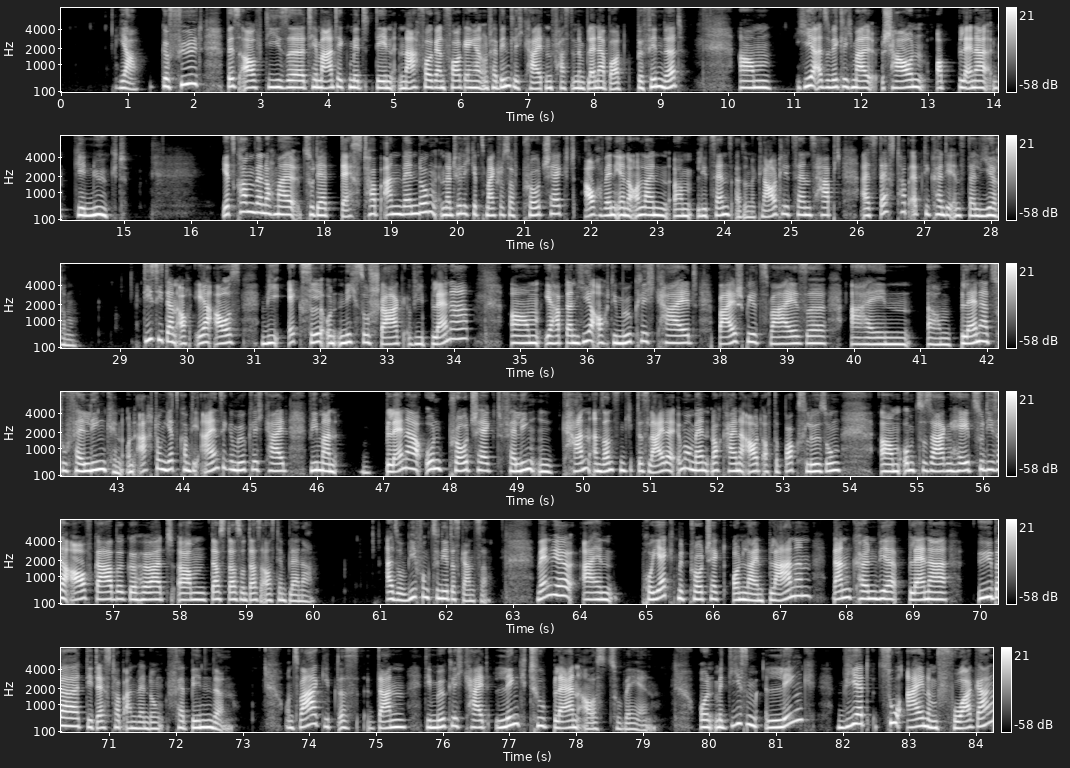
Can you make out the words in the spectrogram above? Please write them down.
ja, gefühlt bis auf diese Thematik mit den Nachfolgern, Vorgängern und Verbindlichkeiten fast in einem Blender-Board befindet. Ähm, hier also wirklich mal schauen, ob Blender genügt. Jetzt kommen wir nochmal zu der Desktop-Anwendung. Natürlich gibt's Microsoft Project, auch wenn ihr eine Online-Lizenz, also eine Cloud-Lizenz habt, als Desktop-App, die könnt ihr installieren. Die sieht dann auch eher aus wie Excel und nicht so stark wie Blender. Ähm, ihr habt dann hier auch die Möglichkeit, beispielsweise ein ähm, Blender zu verlinken. Und Achtung, jetzt kommt die einzige Möglichkeit, wie man Blender und Project verlinken kann. Ansonsten gibt es leider im Moment noch keine Out-of-the-Box-Lösung, ähm, um zu sagen, hey, zu dieser Aufgabe gehört ähm, das, das und das aus dem Blender. Also, wie funktioniert das Ganze? Wenn wir ein Projekt mit Project online planen, dann können wir Blender über die Desktop-Anwendung verbinden. Und zwar gibt es dann die Möglichkeit, Link to Plan auszuwählen. Und mit diesem Link wird zu einem Vorgang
